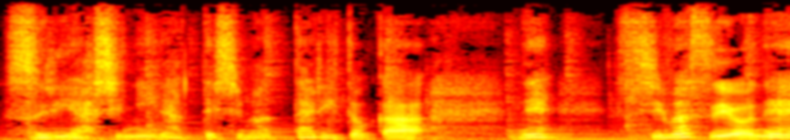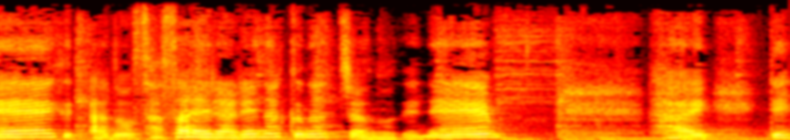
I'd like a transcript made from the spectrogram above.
すり足になってしまったりとか、ね、しますよね。あの、支えられなくなっちゃうのでね。はい。で、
